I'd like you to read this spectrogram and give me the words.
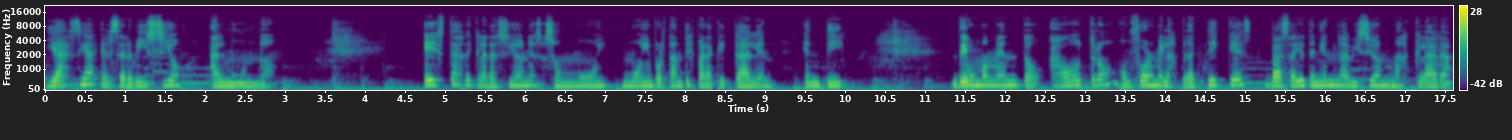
y hacia el servicio al mundo. Estas declaraciones son muy, muy importantes para que calen en ti. De un momento a otro, conforme las practiques, vas a ir teniendo una visión más clara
